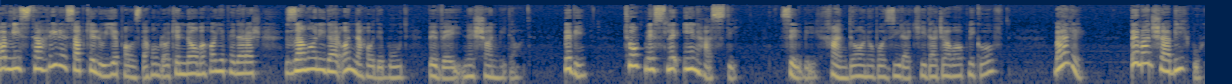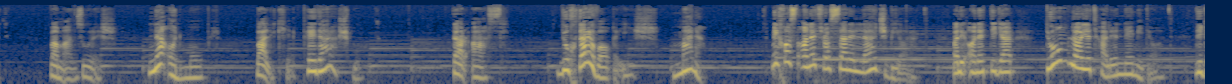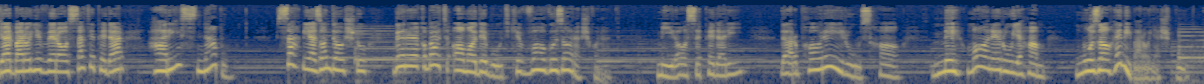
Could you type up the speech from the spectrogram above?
و میز تحریر سبک لویی پانزدهم را که نامه های پدرش زمانی در آن نهاده بود به وی نشان می‌داد. ببین تو مثل این هستی. سلوی خندان و با زیرکی در جواب می گفت بله به من شبیه بود و منظورش نه آن مبل بلکه پدرش بود. در اصل دختر واقعیش منم. می‌خواست آنت را سر لج بیارد ولی آنت دیگر دوم لای تله نمی‌داد. دیگر برای وراست پدر حریص نبود. سهمی از آن داشت و به رقبت آماده بود که واگذارش کند. میراث پدری در پاره روزها مهمان روی هم مزاحمی برایش بود.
